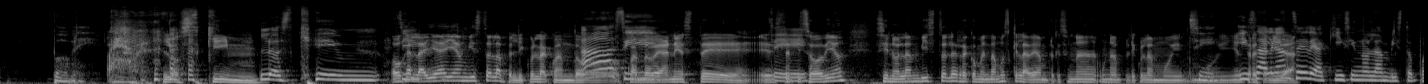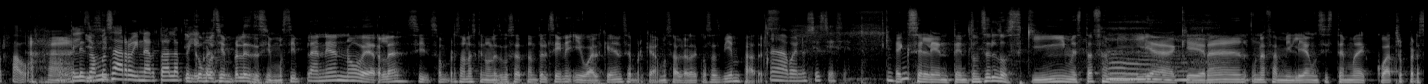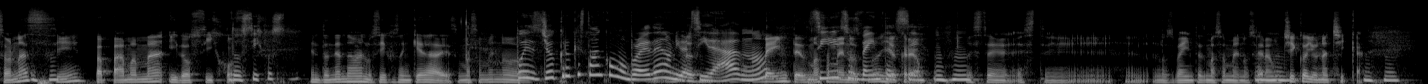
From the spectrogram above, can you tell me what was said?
pobre. Ah, los Kim. los Kim. Ojalá ya hayan visto la película cuando, ah, cuando vean este, este episodio. Si no la han visto, les recomendamos que la vean porque es una, película muy, muy Y sálganse de aquí si no la han visto, por favor. Porque les vamos a arruinar toda la película. Y como siempre les decimos, si planean no verla, si son personas que no les gusta tanto el cine, igual quédense porque vamos a hablar de cosas bien padres. Ah, bueno, sí, sí, es cierto. Excelente. Entonces los Kim, esta familia ah. que eran una familia, un sistema de cuatro personas, ¿sí? Papá, mamá y dos hijos. Dos hijos. ¿En dónde andaban los hijos? ¿En qué edades? Más o menos. Pues yo creo que estaban como por ahí de la universidad, ¿no? 20 más o menos. Sus 20, Yo creo. Este, este, los 20 más o menos. Era un chico y una chica.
